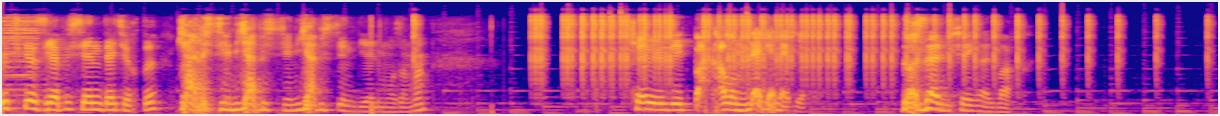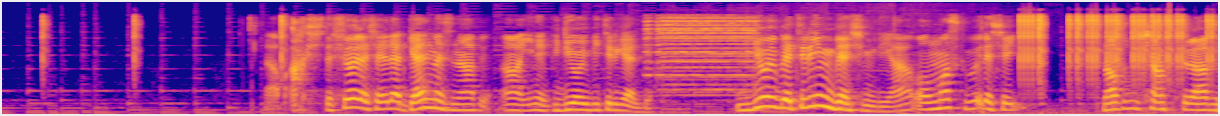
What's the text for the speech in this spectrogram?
Üç kez yapış yeni de çıktı. Yapış yeni, yapış yeni, yapış yeni diyelim o zaman. Çevirdik bakalım ne gelecek. Güzel bir şey geldi bak. Ya bak işte şöyle şeyler gelmesin abi. Aa yine videoyu bitir geldi. Videoyu bitireyim mi ben şimdi ya? Olmaz ki böyle şey. Nasıl bir şanstır abi.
